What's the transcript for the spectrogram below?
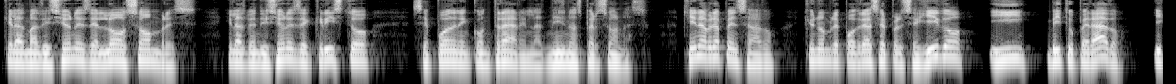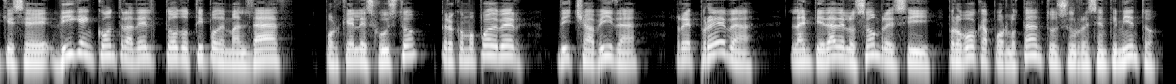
que las maldiciones de los hombres y las bendiciones de Cristo se pueden encontrar en las mismas personas. ¿Quién habría pensado que un hombre podría ser perseguido y vituperado y que se diga en contra de él todo tipo de maldad porque él es justo? Pero como puede ver, dicha vida reprueba la impiedad de los hombres y provoca, por lo tanto, su resentimiento.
